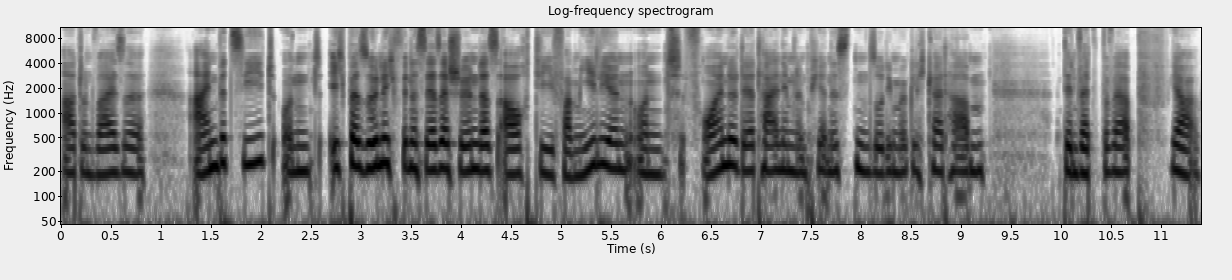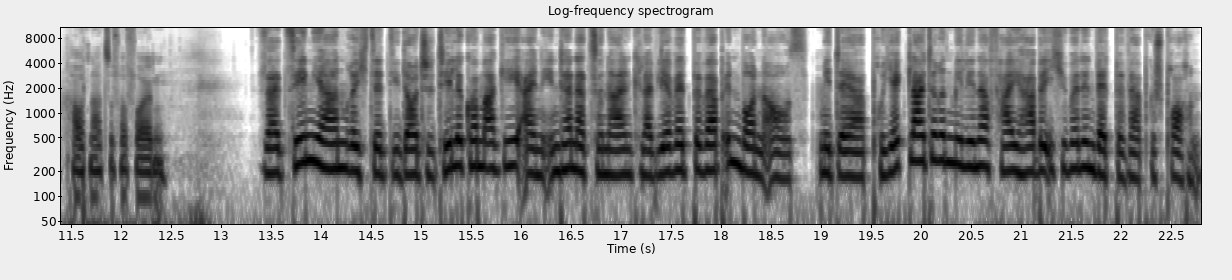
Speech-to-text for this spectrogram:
Art und Weise einbezieht. Und ich persönlich finde es sehr, sehr schön, dass auch die Familien und Freunde der teilnehmenden Pianisten so die Möglichkeit haben, den Wettbewerb ja, hautnah zu verfolgen. Seit zehn Jahren richtet die Deutsche Telekom AG einen internationalen Klavierwettbewerb in Bonn aus. Mit der Projektleiterin Melina Fey habe ich über den Wettbewerb gesprochen.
